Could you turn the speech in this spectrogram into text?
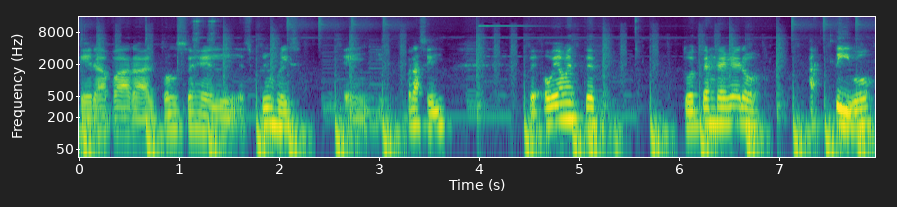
que era para entonces el Sprint Race en, Brasil. Pues, obviamente, todo este reguero activo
